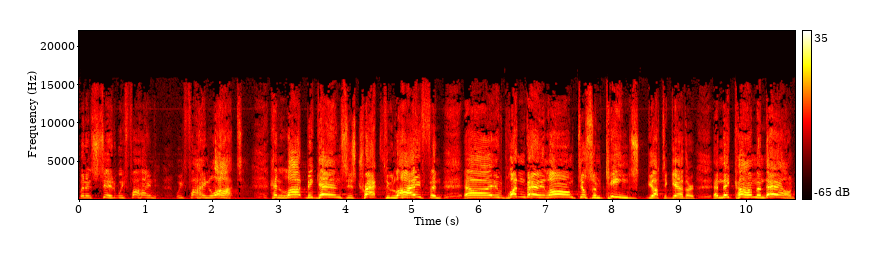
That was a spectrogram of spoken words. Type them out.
But instead, we find we find Lot and Lot begins his track through life. And uh, it wasn't very long till some kings got together and they come and down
